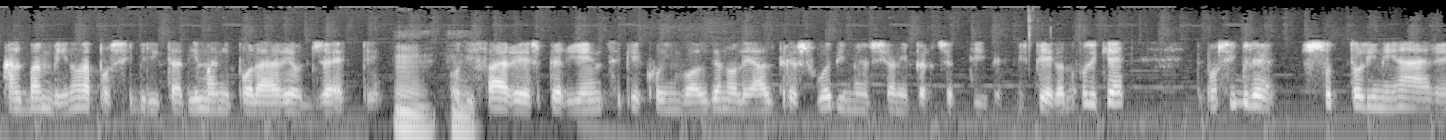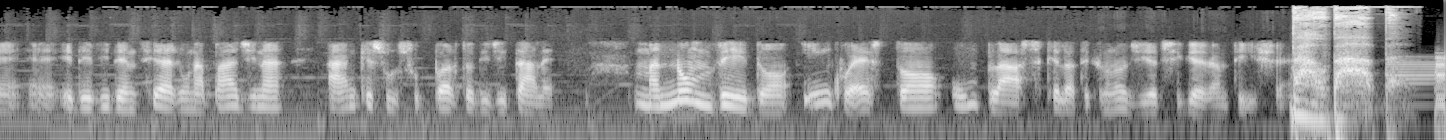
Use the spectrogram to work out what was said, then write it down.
al bambino la possibilità di manipolare oggetti mm, o mm. di fare esperienze che coinvolgano le altre sue dimensioni percettive. Mi spiego, dopodiché è possibile sottolineare eh, ed evidenziare una pagina anche sul supporto digitale, ma non vedo in questo un plus che la tecnologia ci garantisce. Baobab.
